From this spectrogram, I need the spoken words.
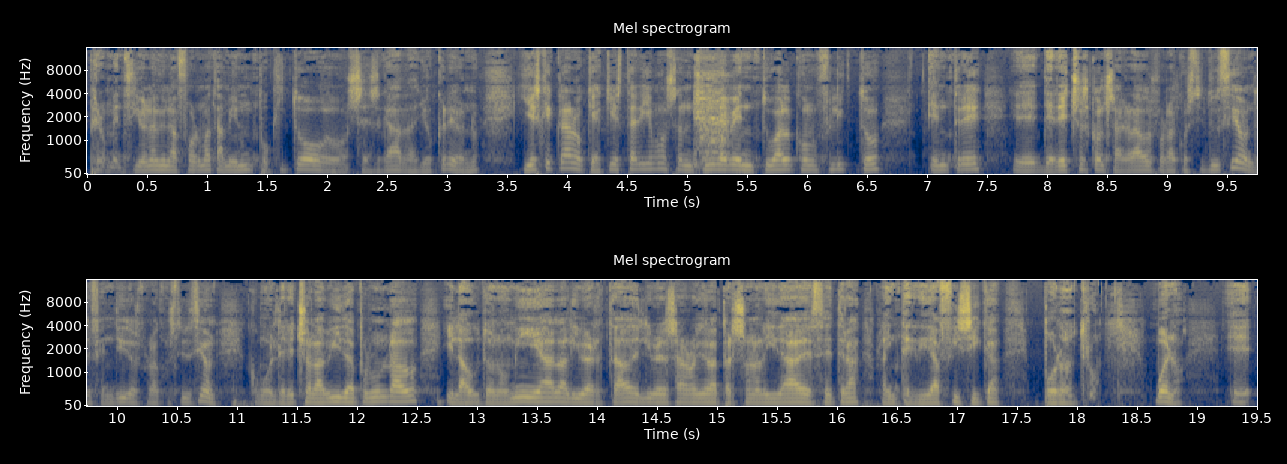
pero menciona de una forma también un poquito sesgada, yo creo, ¿no? Y es que, claro, que aquí estaríamos ante un eventual conflicto entre eh, derechos consagrados por la Constitución, defendidos por la Constitución, como el derecho a la vida, por un lado, y la autonomía, la libertad, el libre desarrollo de la personalidad, etcétera, la integridad física, por otro. Bueno, eh,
